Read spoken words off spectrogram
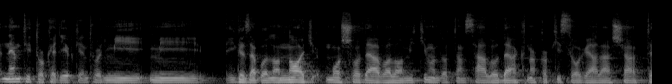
nem titok egyébként, hogy mi, mi igazából a nagy mosodával, ami kimondottan szállodáknak a kiszolgálását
